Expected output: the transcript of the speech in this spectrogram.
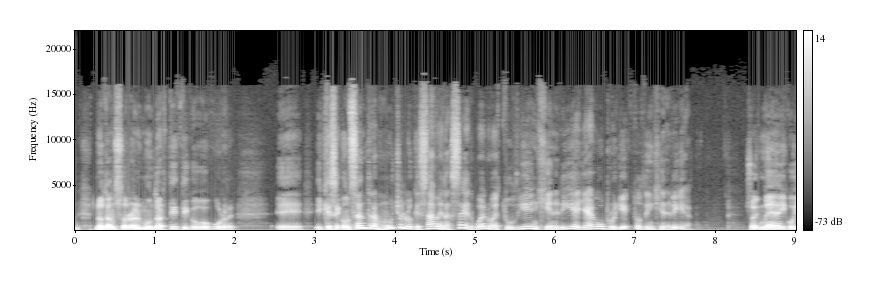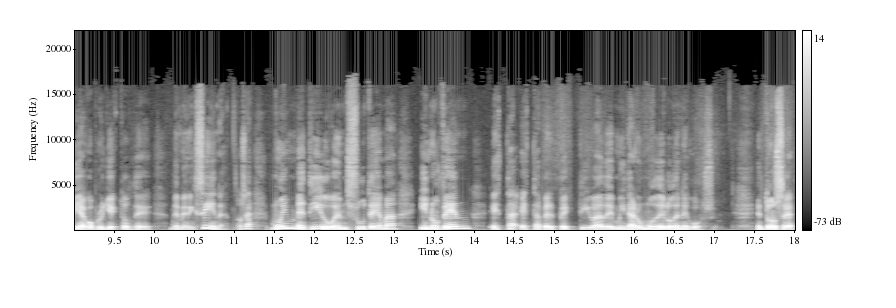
no tan solo en el mundo artístico que ocurre, eh, y que se concentran mucho en lo que saben hacer. Bueno, estudié ingeniería y hago proyectos de ingeniería. Soy médico y hago proyectos de, de, medicina. O sea, muy metido en su tema y no ven esta, esta perspectiva de mirar un modelo de negocio. Entonces,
